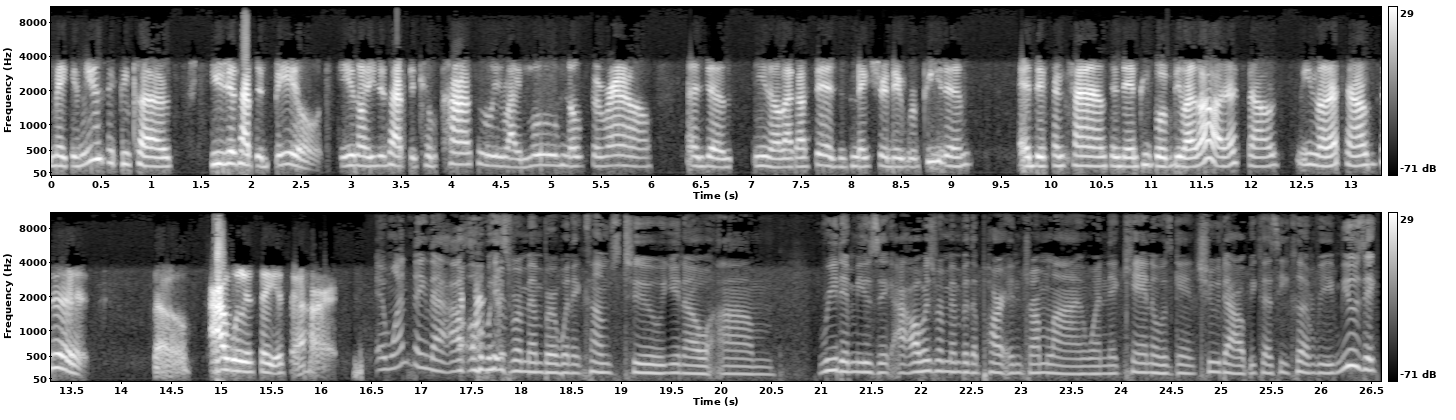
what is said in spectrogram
making music because you just have to build. You know, you just have to constantly like move notes around and just you know, like I said, just make sure they repeat them at different times, and then people would be like, oh, that sounds, you know, that sounds good. So I wouldn't say it's that hard. And one thing that I always remember when it comes to you know. um reading music. I always remember the part in Drumline when Nick Cannon was getting chewed out because he couldn't read music,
